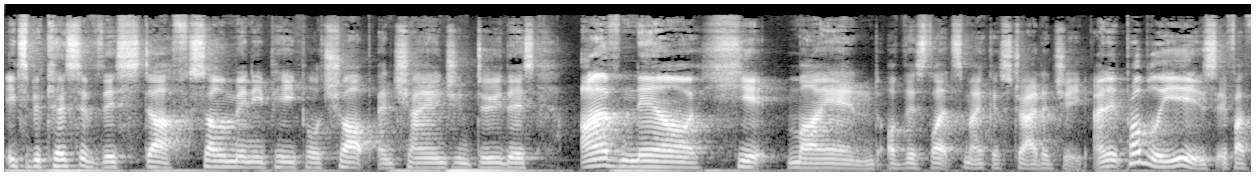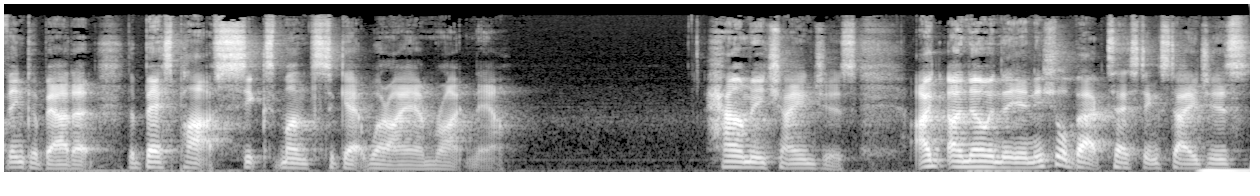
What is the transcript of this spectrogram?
It's because of this stuff. So many people chop and change and do this. I've now hit my end of this let's make a strategy. And it probably is, if I think about it, the best part of six months to get where I am right now. How many changes? I, I know in the initial back testing stages,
